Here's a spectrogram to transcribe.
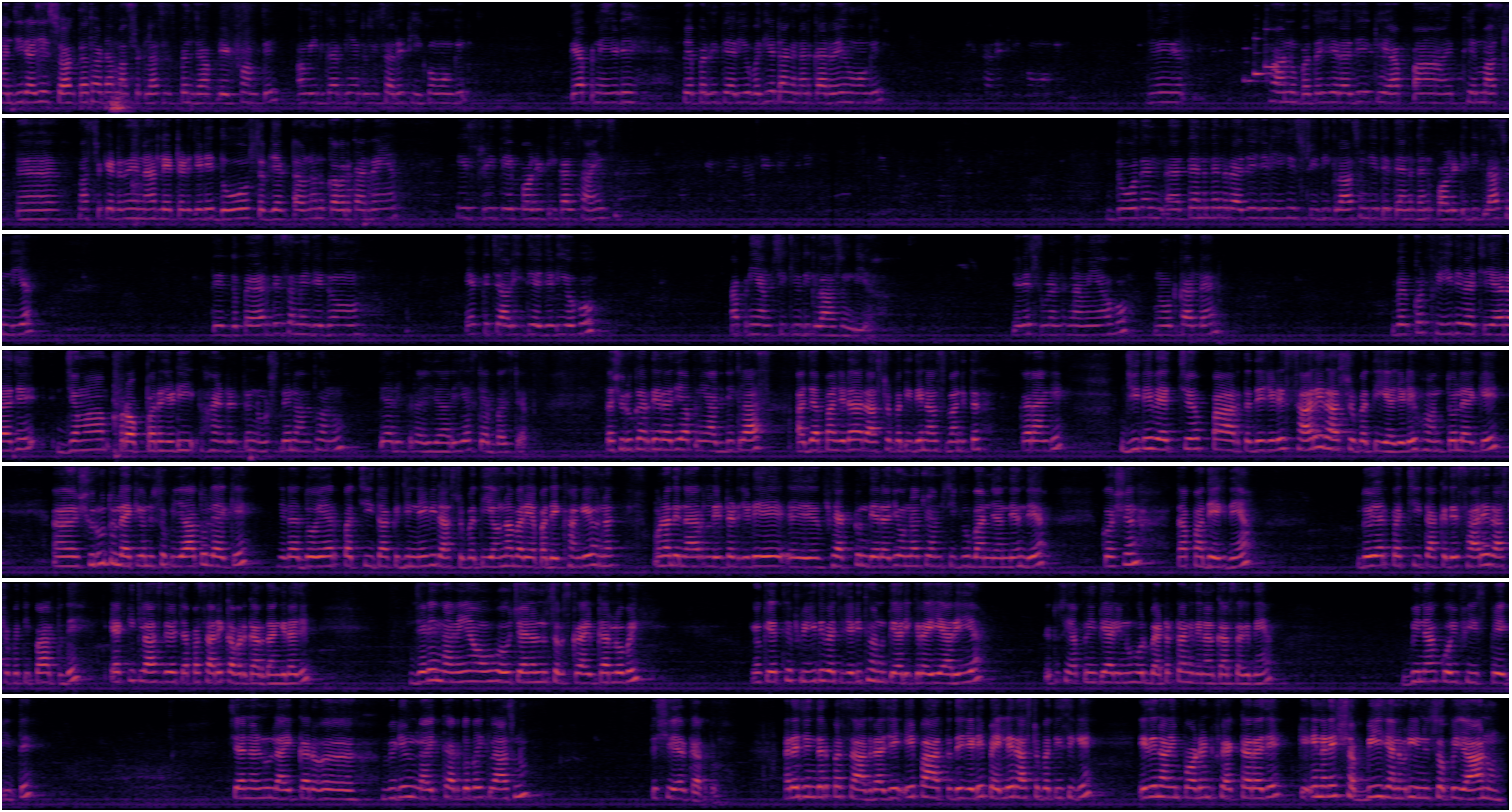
ਹਾਂਜੀ ਰਾਜੇ, ਸਵਾਗਤ ਹੈ ਤੁਹਾਡਾ ਮਾਸਟਰ ਕਲਾਸਿਸ ਪੰਜਾਬ ਪਲੇਟਫਾਰਮ ਤੇ। ਉਮੀਦ ਕਰਦੀ ਹਾਂ ਤੁਸੀਂ ਸਾਰੇ ਠੀਕ ਹੋਵੋਗੇ ਤੇ ਆਪਣੇ ਜਿਹੜੇ ਪੇਪਰ ਦੀ ਤਿਆਰੀ ਉਹ ਵਧੀਆ ਢੰਗ ਨਾਲ ਕਰ ਰਹੇ ਹੋਵੋਗੇ। ਜਿਵੇਂ ਤੁਹਾਨੂੰ ਪਤਾ ਹੀ ਹੈ ਰਾਜੇ ਕਿ ਆਪਾਂ ਇੱਥੇ ਮਾਸਟਰ ਮਾਸਟਰ ਕੇਡਰ ਦੇ ਨਾਲ ਰਿਲੇਟਡ ਜਿਹੜੇ ਦੋ ਸਬਜੈਕਟ ਆ ਉਹਨਾਂ ਨੂੰ ਕਵਰ ਕਰ ਰਹੇ ਹਾਂ ਹਿਸਟਰੀ ਤੇ ਪੋਲੀਟੀਕਲ ਸਾਇੰਸ ਦੋ ਦਿਨ ਤਿੰਨ ਦਿਨ ਰਹਿ ਜੇ ਜਿਹੜੀ ਹਿਸਟਰੀ ਦੀ ਕਲਾਸ ਹੁੰਦੀ ਹੈ ਤੇ ਤਿੰਨ ਦਿਨ ਪੋਲਿਟੀ ਦੀ ਕਲਾਸ ਹੁੰਦੀ ਹੈ। ਤੇ ਦੁਪਹਿਰ ਦੇ ਸਮੇਂ ਜਦੋਂ 1:40 ਤੇ ਜਿਹੜੀ ਉਹ ਆਪਣੀ ਐਮਸੀਕਿਊ ਦੀ ਕਲਾਸ ਹੁੰਦੀ ਆ। ਜਿਹੜੇ ਸਟੂਡੈਂਟ ਨਵੇਂ ਆ ਉਹ ਨੋਟ ਕਰ ਲੈਣ। ਬਿਲਕੁਲ ਫ੍ਰੀ ਦੇ ਵਿੱਚ ਯਾਰ ਰਾਜੇ ਜਮਾ ਪ੍ਰੋਪਰ ਜਿਹੜੀ ਹੈਂਡ ਰਿਟਨ ਨੋਟਸ ਦੇ ਨਾਲ ਤੁਹਾਨੂੰ ਤਿਆਰੀ ਕਰਾਈ ਜਾ ਰਹੀ ਹੈ ਸਟੈਪ ਬਾਈ ਸਟੈਪ ਤਾਂ ਸ਼ੁਰੂ ਕਰਦੇ ਹਾਂ ਰਾਜੇ ਆਪਣੀ ਅੱਜ ਦੀ ਕਲਾਸ ਅੱਜ ਆਪਾਂ ਜਿਹੜਾ ਰਾਸ਼ਟਰਪਤੀ ਦੇ ਨਾਲ ਸੰਬੰਧਿਤ ਕਰਾਂਗੇ। ਜਿਹਦੇ ਵਿੱਚ ਭਾਰਤ ਦੇ ਜਿਹੜੇ ਸਾਰੇ ਰਾਸ਼ਟਰਪਤੀ ਆ, ਜਿਹੜੇ ਹੁਣ ਤੋਂ ਲੈ ਕੇ ਸ਼ੁਰੂ ਤੋਂ ਲੈ ਕੇ 1950 ਤੋਂ ਲੈ ਕੇ, ਜਿਹੜਾ 2025 ਤੱਕ ਜਿੰਨੇ ਵੀ ਰਾਸ਼ਟਰਪਤੀ ਆ, ਉਹਨਾਂ ਬਾਰੇ ਆਪਾਂ ਦੇਖਾਂਗੇ। ਉਹਨਾਂ ਉਹਨਾਂ ਦੇ ਨਾਲ ਰਿਲੇਟਡ ਜਿਹੜੇ ਫੈਕਟ ਹੁੰਦੇ ਆ ਰਾਜੇ, ਉਹਨਾਂ ਚੋਂ ਐਮਸੀਕਿਊ ਬਣ ਜਾਂਦੇ ਹੁੰਦੇ ਆ। ਕੁਐਸਚਨ ਤਾਂ ਆਪਾਂ ਦੇਖਦੇ ਹਾਂ। 2025 ਤੱਕ ਦੇ ਸਾਰੇ ਰਾਸ਼ਟਰਪਤੀ ਭਾਰਤ ਦੇ ਇੱਕ ਹੀ ਕਲਾਸ ਦੇ ਵਿੱਚ ਆਪਾਂ ਸਾਰੇ ਕਵਰ ਕਰ ਦਾਂਗੇ ਰਾਜੇ। ਜਿਹੜੇ ਨਵੇਂ ਆ, ਉਹ ਚੈਨਲ ਨੂੰ ਸਬਸਕ੍ਰਾਈਬ ਕਰ ਲਓ ਬਈ। ਕਿਉਂਕਿ ਇੱਥੇ ਫ੍ਰੀ ਦੇ ਵਿੱਚ ਜਿਹੜੀ ਤੁਹਾਨੂੰ ਤਿਆਰੀ ਕਰਾਈ ਆ ਰਹੀ ਆ ਤੇ ਤੁਸੀਂ ਆਪਣੀ ਤਿਆਰੀ ਨੂੰ ਹੋਰ ਬੈਟਰ ਢੰਗ ਦੇ ਨਾਲ ਕਰ ਸਕਦੇ ਆ। ਬਿਨਾਂ ਕੋਈ ਫੀਸ ਪੇ ਕੀਤੇ। ਚੈਨਲ ਨੂੰ ਲਾਈਕ ਕਰ ਵੀਡੀਓ ਨੂੰ ਲਾਈਕ ਕਰ ਦਿਓ ਬਈ ਕਲਾਸ ਨੂੰ ਤੇ ਸ਼ੇਅਰ ਕਰ ਦਿਓ। ਰਜਿੰਦਰ ਪ੍ਰਸਾਦ ਰਾਜੇ, ਇਹ ਭਾਰਤ ਦੇ ਜਿਹੜੇ ਪਹਿਲੇ ਰਾਸ਼ਟਰਪਤੀ ਸੀਗੇ, ਇਹਦੇ ਨਾਲ ਇੰਪੋਰਟੈਂਟ ਫੈਕਟ ਆ ਰਾਜੇ ਕਿ ਇਹਨਾਂ ਨੇ 26 ਜਨਵਰੀ 1950 ਨੂੰ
